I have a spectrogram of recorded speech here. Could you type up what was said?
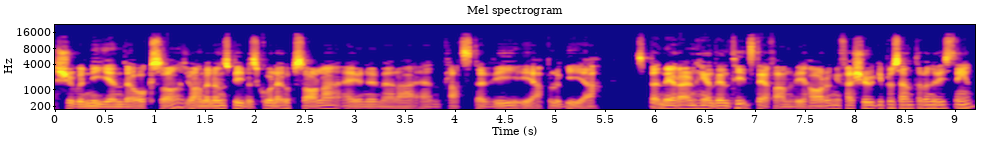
29 också. Johannelunds bibelskola i Uppsala är ju numera en plats där vi i Apologia spenderar en hel del tid, Stefan. Vi har ungefär 20 procent av undervisningen.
